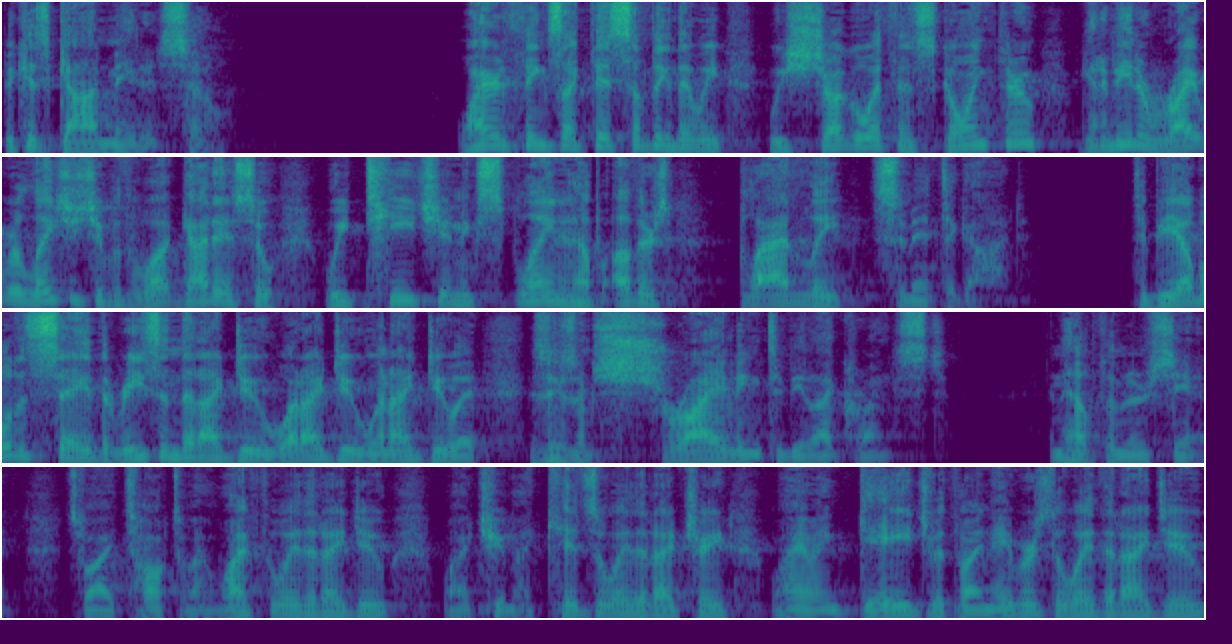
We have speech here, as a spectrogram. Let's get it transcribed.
because God made it so. Why are things like this something that we, we struggle with and is going through? We got to be in a right relationship with what God is. So we teach and explain and help others gladly submit to God. To be able to say the reason that I do what I do when I do it is because I'm striving to be like Christ and help them understand. That's why I talk to my wife the way that I do, why I treat my kids the way that I treat, why I'm engaged with my neighbors the way that I do,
